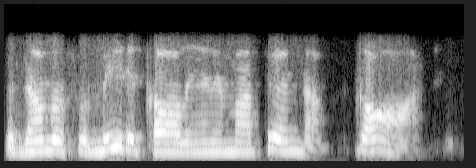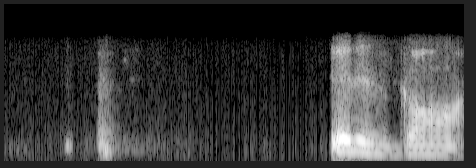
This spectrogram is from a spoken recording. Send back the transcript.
the number for me to call in, and my PIN number gone. It is gone.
